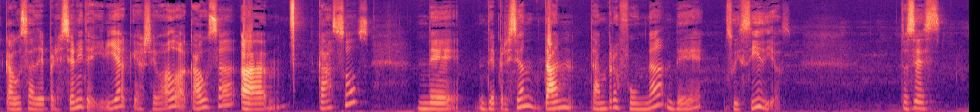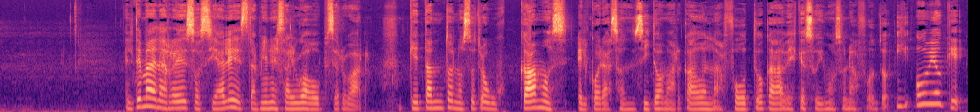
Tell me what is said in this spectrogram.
causa depresión y te diría que ha llevado a causa a casos de depresión tan, tan profunda de suicidios. Entonces, el tema de las redes sociales también es algo a observar. ¿Qué tanto nosotros buscamos el corazoncito marcado en la foto cada vez que subimos una foto? Y obvio que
